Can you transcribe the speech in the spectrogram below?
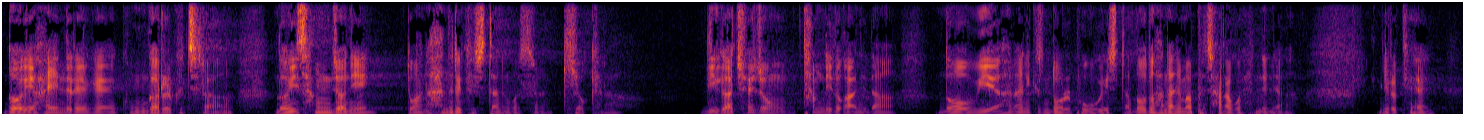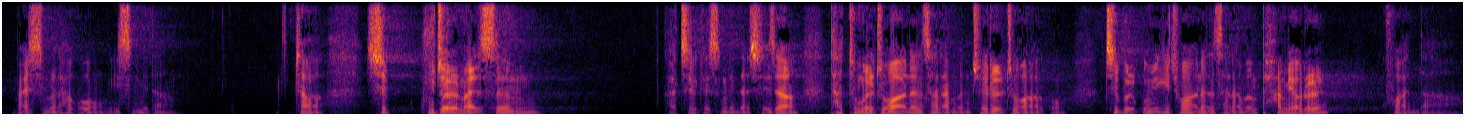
너희 하인들에게 공갈을 그치라. 너희 상전이 또한 하늘에 계시다는 것을 기억해라. 네가 최종 top 리더가 아니다. 너 위에 하나님께서 너를 보고 계시다. 너도 하나님 앞에 잘하고 있느냐. 이렇게 말씀을 하고 있습니다. 자, 19절 말씀 같이 읽겠습니다. 시작. 다툼을 좋아하는 사람은 죄를 좋아하고 집을 꾸미기 좋아하는 사람은 파멸을 구한다.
